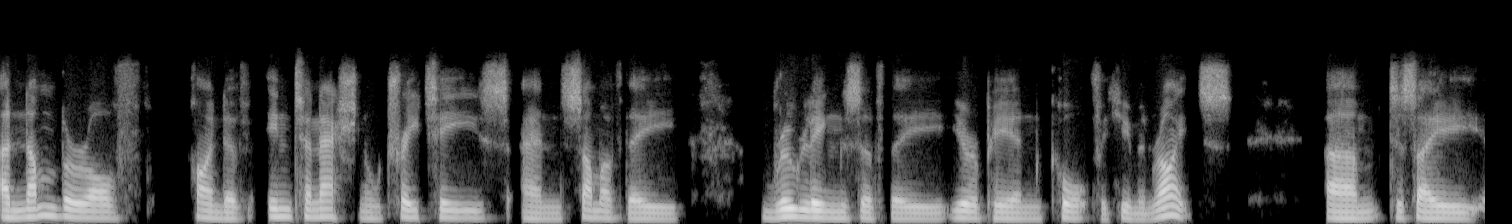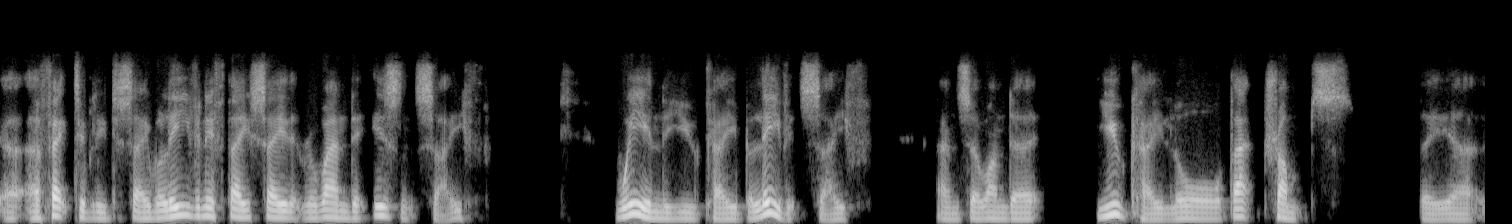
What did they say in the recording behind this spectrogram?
a number of kind of international treaties and some of the rulings of the European Court for Human Rights um, to say, uh, effectively, to say, well, even if they say that Rwanda isn't safe, we in the UK believe it's safe, and so under UK law, that trumps the uh,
